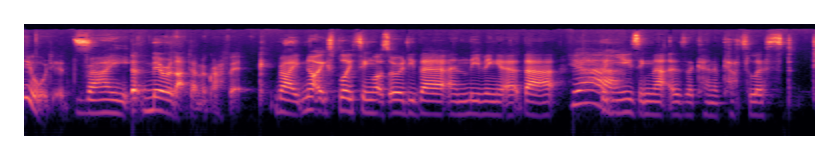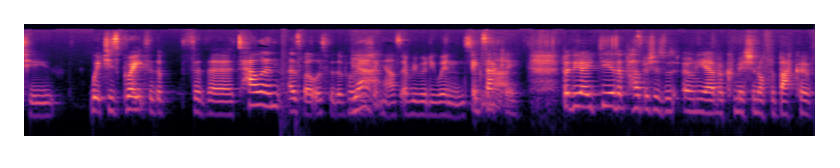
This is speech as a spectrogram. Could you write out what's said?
new audience. Right. That mirror that demographic. Right. Not exploiting what's already there and leaving it at that. Yeah. But using that as a kind of catalyst to which is great for the for the talent as well as for the publishing house. Everybody wins. Exactly. that. But the idea that publishers would only ever commission off the back of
